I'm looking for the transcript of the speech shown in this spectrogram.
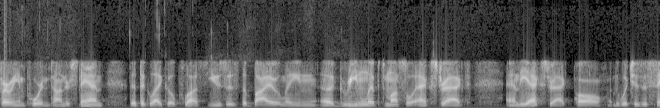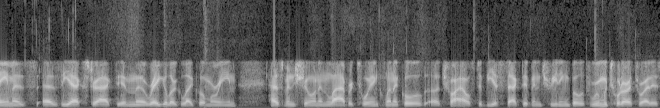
very important to understand that the Glyco Plus uses the BioLane uh, green lipped mussel extract. And the extract, Paul, which is the same as, as the extract in the regular glycomarine, has been shown in laboratory and clinical uh, trials to be effective in treating both rheumatoid arthritis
